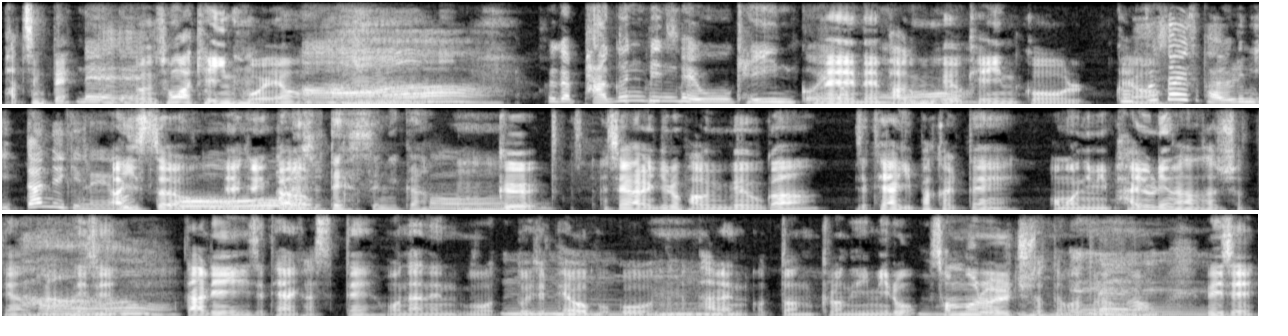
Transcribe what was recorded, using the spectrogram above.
받침대 네. 그건 송아 개인 거예요. 아. 그러니까 박은빈 배우 개인 거예요. 네, 네, 박은빈 배우 개인 걸 그럼 full size 바이올린이 있다는 얘기네요. 아 있어요. 네, 그러니까 어렸을 때 했으니까. 음. 그 제가 알기로 박은빈 배우가 이제 대학 입학할 때 어머님이 바이올린을 하나 사주셨대요. 아. 근데 이제 딸이 이제 대학에 갔을 때 원하는 무엇도 음. 이제 배워보고 음. 다른 어떤 그런 의미로 음. 선물을 주셨다고 음. 하더라고요. 네. 근데 이제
